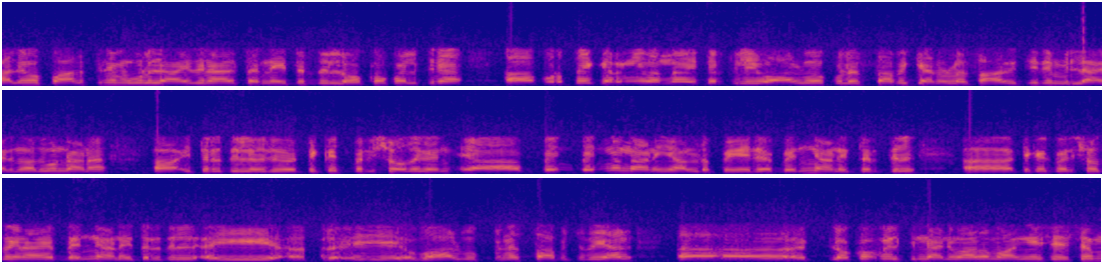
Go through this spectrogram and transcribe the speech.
ആലുവ പാലത്തിന് മുകളിലായതിനാൽ തന്നെ ഇത്തരത്തിൽ ലോക്കോ പൈലറ്റിന് പുറത്തേക്ക് ഇറങ്ങി വന്ന് ഇത്തരത്തിൽ ഈ വാൾവ് പുനഃസ്ഥാപിക്കാനുള്ള സാഹചര്യം ഇല്ലായിരുന്നു അതുകൊണ്ടാണ് ഇത്തരത്തിൽ ഒരു ടിക്കറ്റ് പരിശോധകൻ ബെൻ എന്നാണ് ഇയാളുടെ പേര്. ബെന്നാണ് ഇത്തരത്തിൽ ടിക്കറ്റ് പരിശോധകനായ ബെന്നാണ് ഇത്തരത്തിൽ ഈ വാൾവ് പുനഃസ്ഥാപിച്ചത്. ഇയാൾ ആ, ആ, ലോക്കോ പൈലറ്റിന്റെ അനുവാദം വാങ്ങിയ ശേഷം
